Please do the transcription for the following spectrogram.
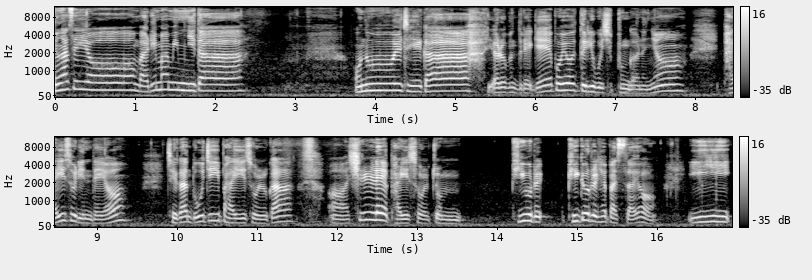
안녕하세요. 마리맘입니다. 오늘 제가 여러분들에게 보여드리고 싶은 거는요 바이솔인데요. 제가 노지 바이솔과 어, 실내 바이솔 좀 비교를 비교를 해봤어요. 이,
